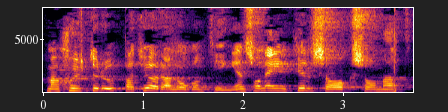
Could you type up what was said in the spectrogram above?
Man skjuter upp att göra någonting, en sån enkel sak som att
